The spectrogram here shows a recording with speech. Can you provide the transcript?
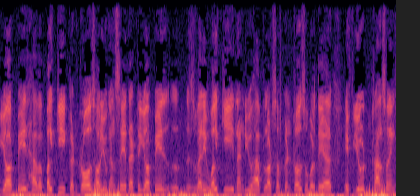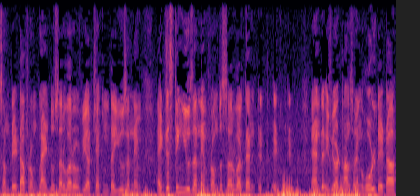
your page have a bulky controls or you can say that your page is very bulky then you have lots of controls over there. If you transferring some data from client to server or if you are checking the username existing username from the server then it, it, it and if you are transferring whole data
